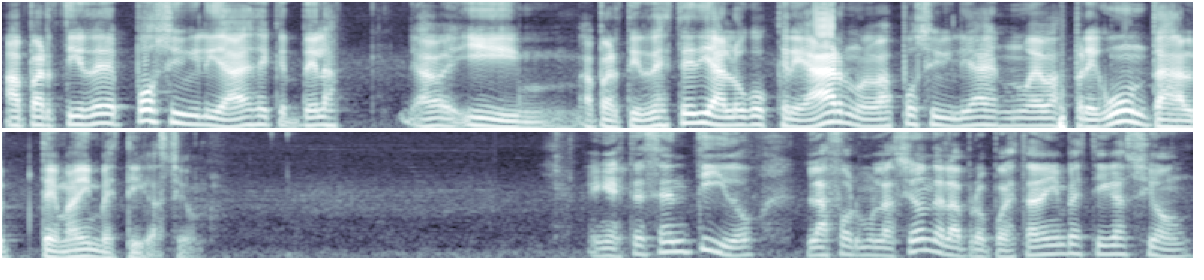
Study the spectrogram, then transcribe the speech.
a partir de posibilidades de, de las y a partir de este diálogo crear nuevas posibilidades, nuevas preguntas al tema de investigación. En este sentido, la formulación de la propuesta de investigación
